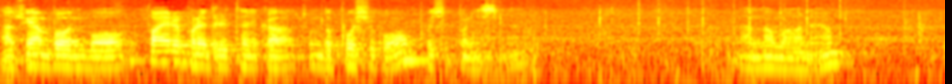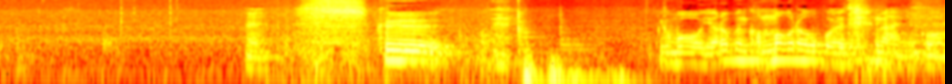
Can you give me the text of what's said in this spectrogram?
나중에 한번 뭐 파일을 보내드릴 테니까 좀 더 보시고 보실 분 있으면 안 넘어가네요. 네. 그 이거 뭐 여러분 겁먹으라고 보여드리는 거 아니고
